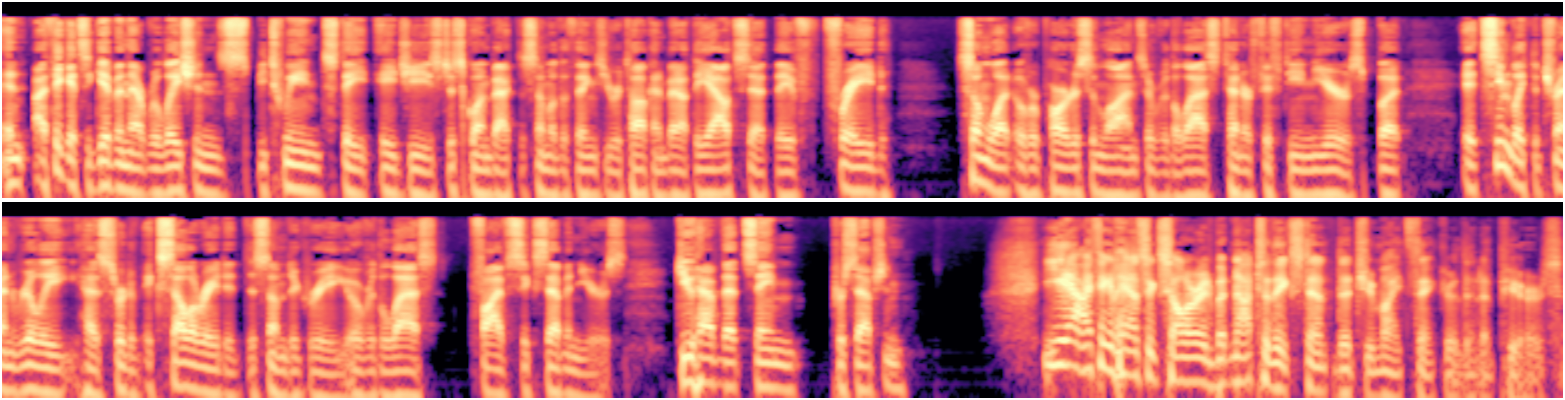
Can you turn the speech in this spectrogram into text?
And I think it's a given that relations between state AGs, just going back to some of the things you were talking about at the outset, they've frayed somewhat over partisan lines over the last 10 or 15 years. But it seemed like the trend really has sort of accelerated to some degree over the last five, six, seven years. Do you have that same perception? Yeah, I think it has accelerated, but not to the extent that you might think or that appears.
